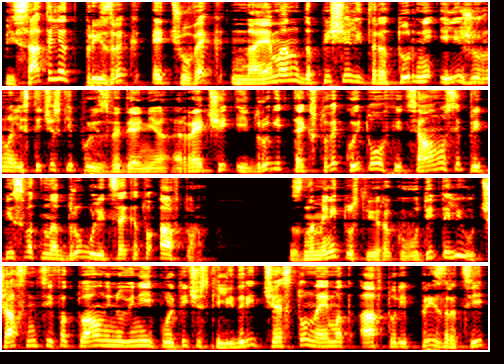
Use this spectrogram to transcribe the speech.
Писателят призрак е човек наеман да пише литературни или журналистически произведения, речи и други текстове, които официално се приписват на друго лице като автор. Знаменитости, ръководители, участници в актуални новини и политически лидери често наемат автори-призраци,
